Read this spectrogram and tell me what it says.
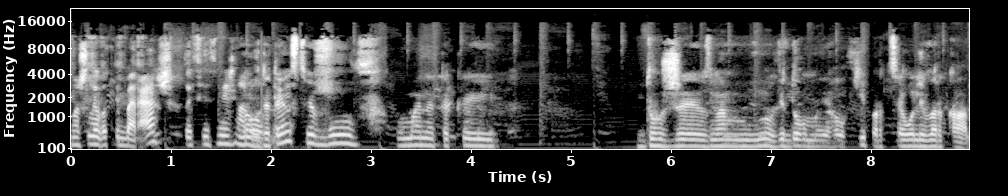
Можливо, ти береш хтось із Ну, в дитинстві був у мене такий дуже знам, ну, відомий голкіпер це Олівер Кан.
